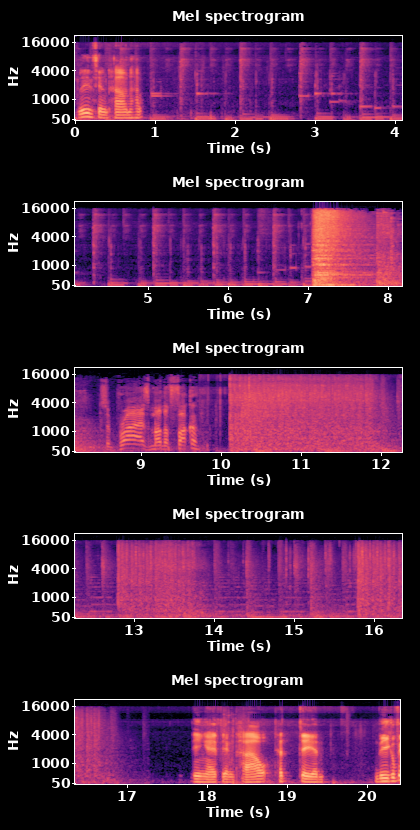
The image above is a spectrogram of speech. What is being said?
ได้ยินเสียงเท้านะครับ Surprise, motherfucker. นี่ไงเสียงเท้าชัดเจน ดีก็ไป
